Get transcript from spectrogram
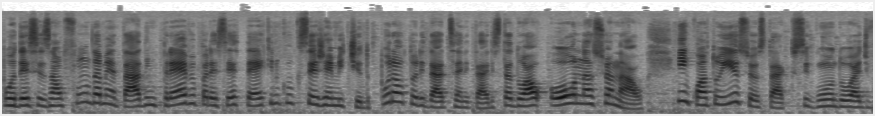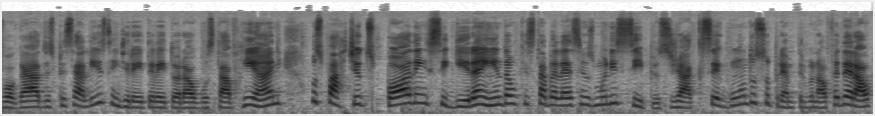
por decisão fundamentada em prévio parecer técnico que seja emitido por autoridade sanitária estadual ou nacional. Enquanto isso, Eustáquio, segundo o advogado especialista em direito eleitoral Gustavo Riani, os partidos podem seguir ainda o que estabelecem os municípios, já que, segundo o Supremo Tribunal Federal,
